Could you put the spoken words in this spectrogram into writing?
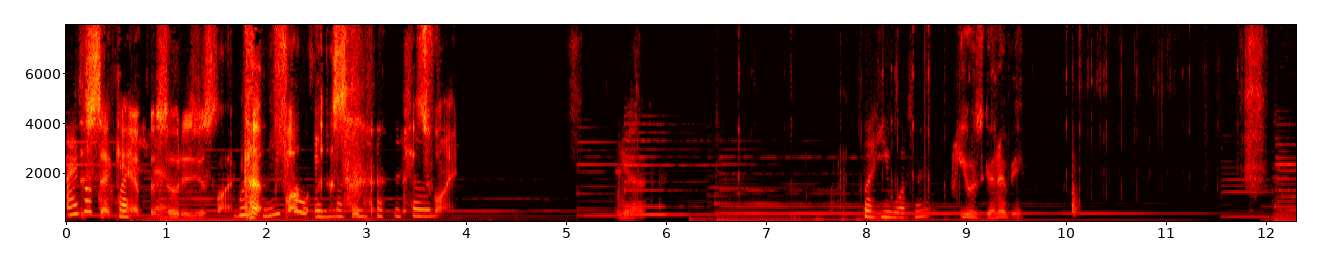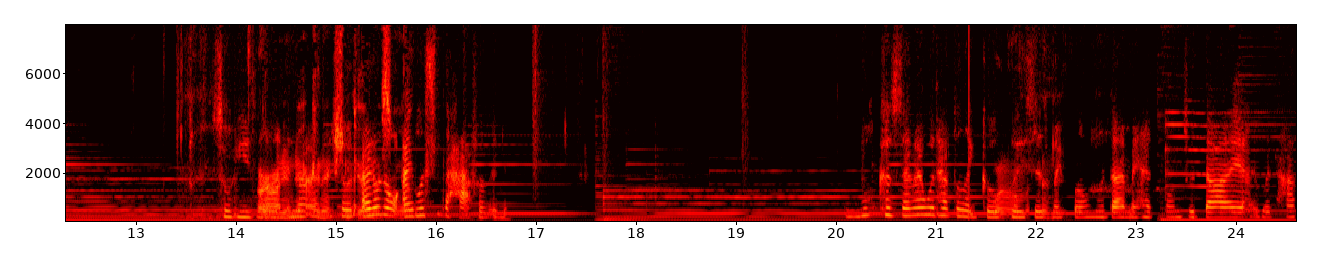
I the second question. episode is just like fuck the this. it's fine. Yeah, But he wasn't. he was gonna be. So he's Our not in that connection episode. I don't know. I listened to half of it. Well, because then I would have to like go Well, places. My phone would die. My headphones would die. I would have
